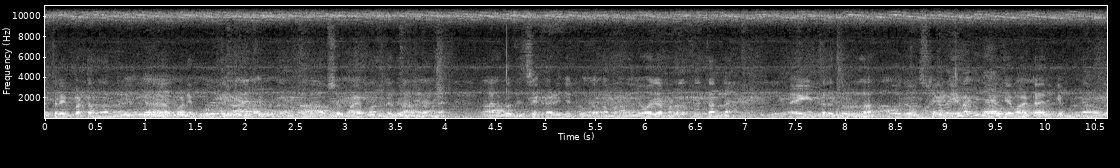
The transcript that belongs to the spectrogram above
എത്രയും പെട്ടെന്ന് തന്നെ പണി പൂർത്തീകരിക്കും ആവശ്യമായ ഫണ്ട് തന്നെ അനുവദിച്ച് കഴിഞ്ഞിട്ടുണ്ട്. നമ്മുടെ നിയോജകമണ്ഡലത്തിൽ തന്നെ ഈ ഇത്തരത്തിലുള്ള ഒരു സ്റ്റേഡിയം ആദ്യമായിട്ടായിരിക്കും ഉണ്ടാവുക.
